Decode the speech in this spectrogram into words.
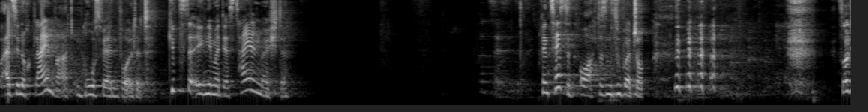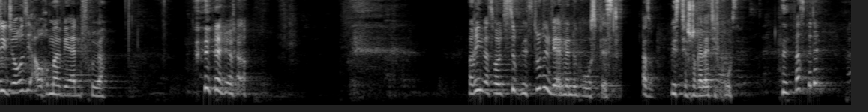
als ihr noch klein wart und groß werden wolltet? Gibt es da irgendjemand, der es teilen möchte? Prinzessin. Prinzessin, oh, das ist ein super Job. Sollte die Josie auch immer werden früher. genau. Marie, was wolltest du, willst du denn werden, wenn du groß bist? Also, bist ja schon relativ groß. Was bitte? Was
